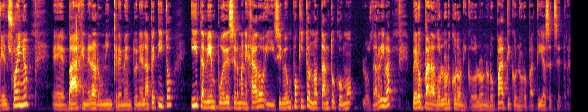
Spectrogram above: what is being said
el sueño, eh, va a generar un incremento en el apetito y también puede ser manejado y sirve un poquito, no tanto como los de arriba, pero para dolor crónico, dolor neuropático, neuropatías, etc.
